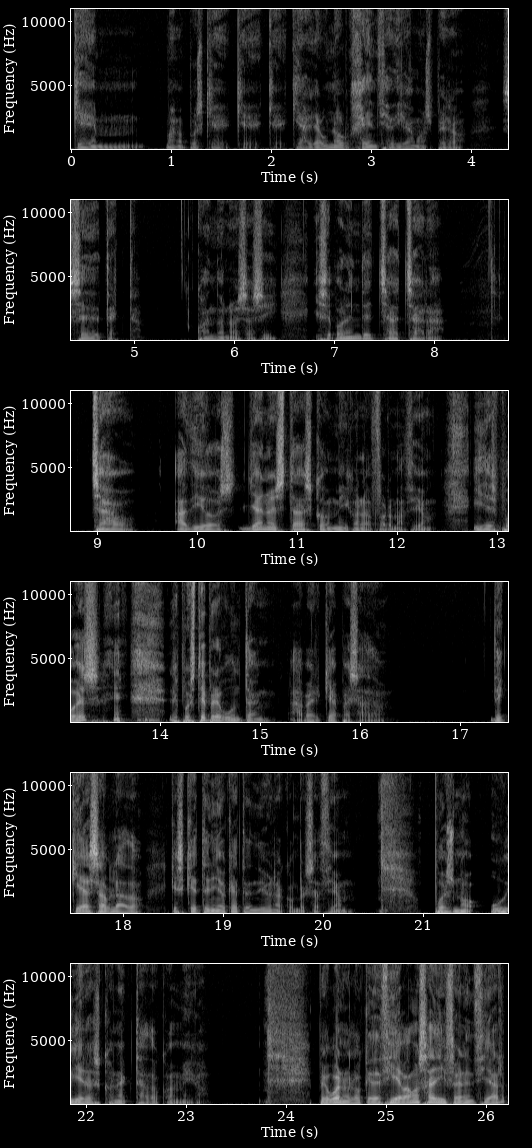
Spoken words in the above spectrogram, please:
que, mm, bueno, pues que, que haya una urgencia, digamos, pero se detecta cuando no es así. Y se ponen de cháchara. Chao, adiós, ya no estás conmigo en la formación. Y después, después te preguntan a ver qué ha pasado. ¿De qué has hablado? Que es que he tenido que atender una conversación. Pues no, hubieras conectado conmigo. Pero bueno, lo que decía, vamos a diferenciar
